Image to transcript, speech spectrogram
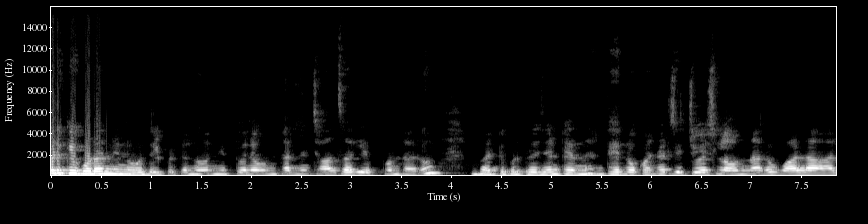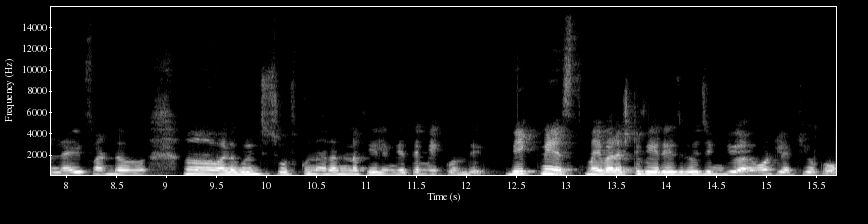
ఇప్పటికీ కూడా నిన్ను వదిలిపెట్టను నీతోనే ఉంటాను నేను చాలాసార్లు చెప్పుకుంటారు. బట్ ఇప్పుడు ప్రజెంట్ ఏంటంటే నువ్వు కొన్న సిచ్యువేషన్లో ఉన్నారు వాళ్ళ లైఫ్ అండ్ వాళ్ళ గురించి చూసుకున్నారన్న ఫీలింగ్ అయితే మీకు ఉంది weakness my worst fear is losing you I want let you go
